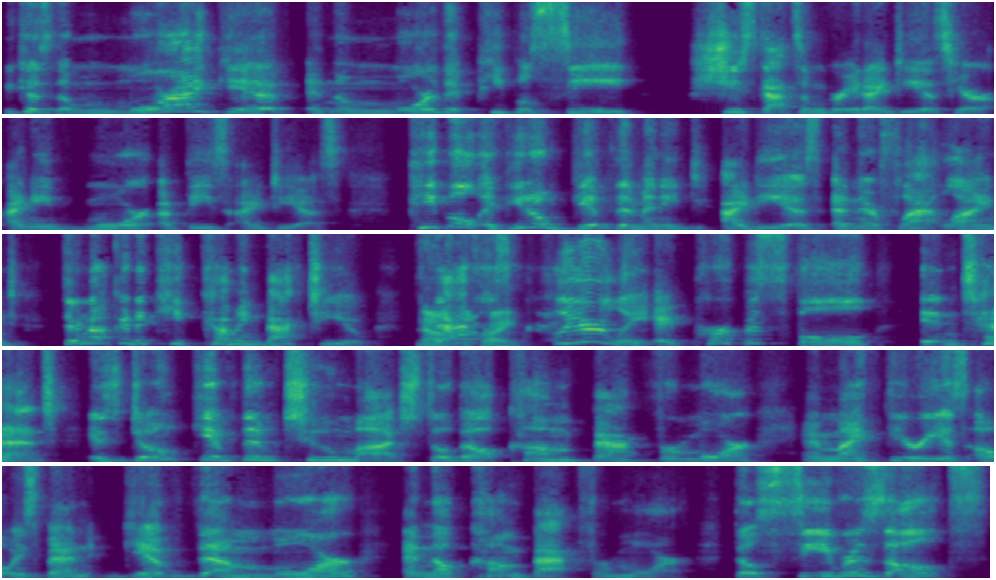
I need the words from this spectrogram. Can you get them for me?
because the more I give and the more that people see, she's got some great ideas here. I need more of these ideas. People, if you don't give them any ideas and they're flatlined, they're not going to keep coming back to you. No, that right. is clearly a purposeful intent is don't give them too much so they'll come back for more. And my theory has always been give them more and they'll come back for more. They'll see results.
